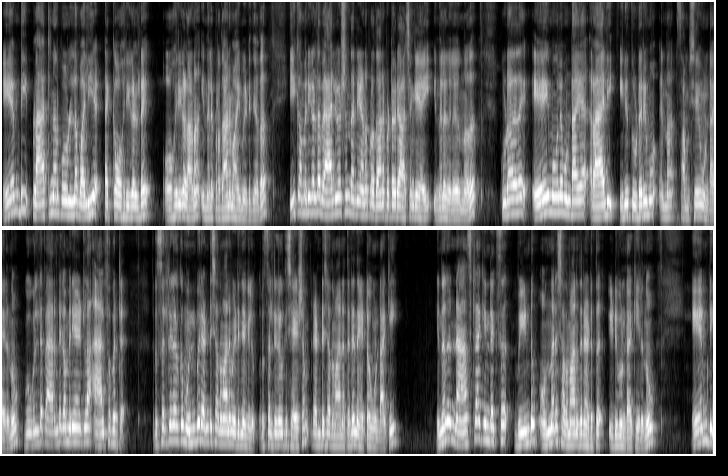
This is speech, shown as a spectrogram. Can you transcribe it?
എ എം ഡി പ്ലാറ്റിനർ പോലുള്ള വലിയ ടെക് ഓഹരികളുടെ ഓഹരികളാണ് ഇന്നലെ പ്രധാനമായും ഇടിഞ്ഞത്. ഈ കമ്പനികളുടെ വാല്യുവേഷൻ തന്നെയാണ് പ്രധാനപ്പെട്ട ഒരു ആശങ്കയായി ഇന്നലെ നിലനിന്നത്. കൂടാതെ എ ഐ മൂലമുണ്ടായ റാലി ഇനി തുടരുമോ എന്ന സംശയവും ഉണ്ടായിരുന്നു. ഗൂഗിളിന്റെ പാരന്റ് കമ്പനിയായിട്ടുള്ള ആൽഫബറ്റ് റിസൾട്ടുകൾക്ക് മുൻപ് രണ്ട് ശതമാനം ഇടിഞ്ഞെങ്കിലും റിസൾട്ടുകൾക്ക് ശേഷം രണ്ട് ശതമാനത്തിന്റെ നേട്ടവും ഉണ്ടാക്കി. ഇന്നലെ നാസ്ഡാക്ക് ഇൻഡെക്സ് വീണ്ടും ഒന്നര ശതമാനത്തിനടുത്ത് ഇടിവുണ്ടാക്കിയിരുന്നു. എ എം ഡി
